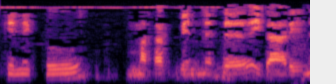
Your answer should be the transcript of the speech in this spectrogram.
කෙනෙකු මතක් වෙන්නට ඉඩාරින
